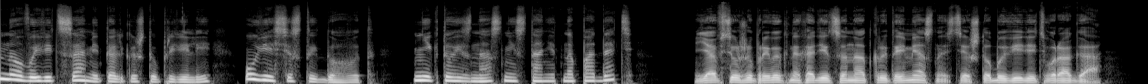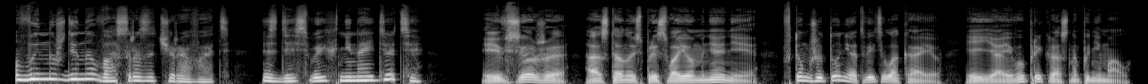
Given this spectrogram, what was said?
Но вы ведь сами только что привели увесистый довод. Никто из нас не станет нападать?» «Я все же привык находиться на открытой местности, чтобы видеть врага». «Вынуждена вас разочаровать. Здесь вы их не найдете». «И все же останусь при своем мнении», — в том же тоне ответил Акаю, и я его прекрасно понимал.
